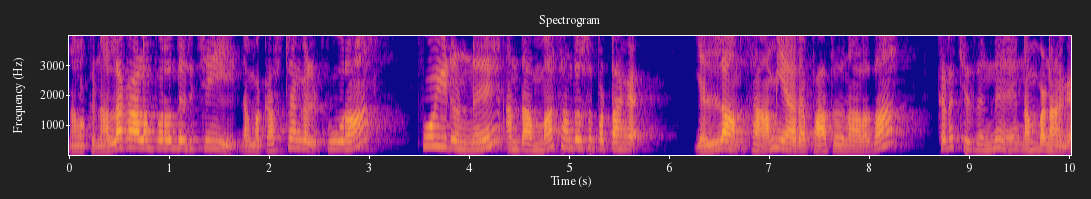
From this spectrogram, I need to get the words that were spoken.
நமக்கு நல்ல காலம் பிறந்துடுச்சு. நம்ம கஷ்டங்கள் பூரா போயிடும்னு அந்த அம்மா சந்தோஷப்பட்டாங்க. எல்லாம் சாமியாரை பார்த்ததுனால தான் கிடச்சிதுன்னு நம்பினாங்க.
